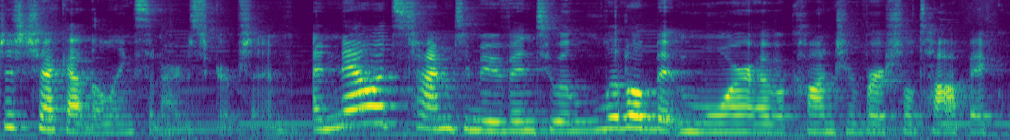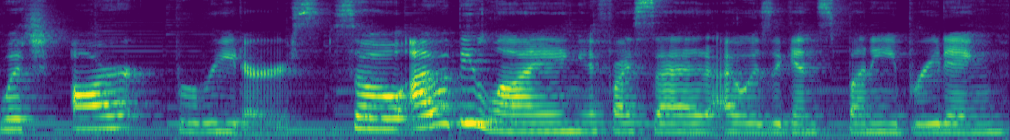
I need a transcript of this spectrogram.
just check out the links in our description. And now it's time to move into a little bit more of a controversial topic, which are breeders. So I would be lying if I said I was against bunny breeding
